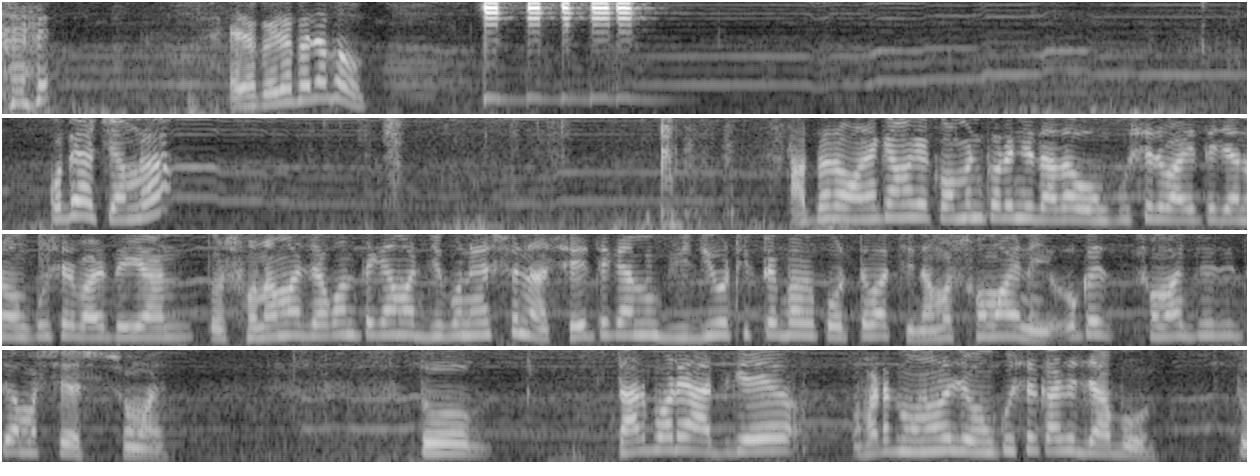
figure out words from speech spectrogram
দেখো দেখো দেখো। কোথায় আছি আমরা? আপনারা অনেকে আমাকে কমেন্ট করেন যে দাদা অঙ্কুশের বাড়িতে যান অঙ্কুশের বাড়িতে যান। তো সোনামা যখন থেকে আমার জীবনে এসছে না সেই থেকে আমি ভিডিও ঠিকঠাকভাবে করতে পারছি না আমার সময় নেই। ওকে সময় দিতে দিতে আমার শেষ সময়। তো তারপরে আজকে হঠাৎ মনে হলো যে অঙ্কুশের কাছে যাব। তো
